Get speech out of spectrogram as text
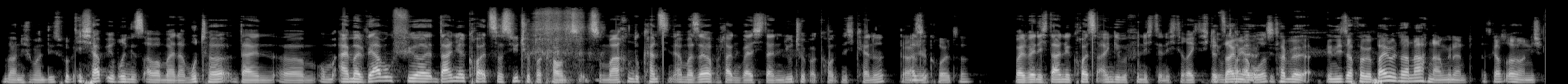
War nicht schon mal in Duisburg? ich habe übrigens aber meiner Mutter dein, ähm, um einmal Werbung für Daniel Kreuzers YouTube-Account zu, zu machen. Du kannst ihn einmal selber pluggen, weil ich deinen YouTube-Account nicht kenne. Daniel also, Kreuzer. Weil wenn ich Daniel Kreuzer eingebe, finde ich den nicht direkt. Ich Jetzt sagen wir, Abos. jetzt haben wir in dieser Folge beide unsere Nachnamen genannt. Das gab's auch noch nicht.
